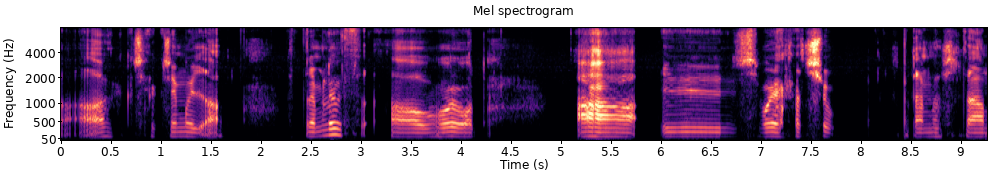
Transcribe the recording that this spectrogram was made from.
а, к, к чему я стремлюсь, а, вот, а, и чего я хочу, потому что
